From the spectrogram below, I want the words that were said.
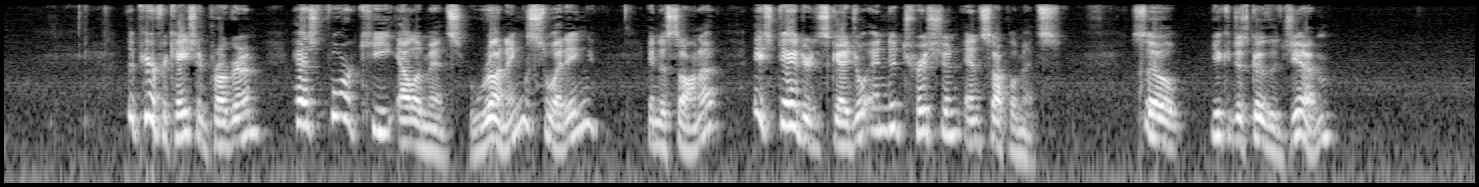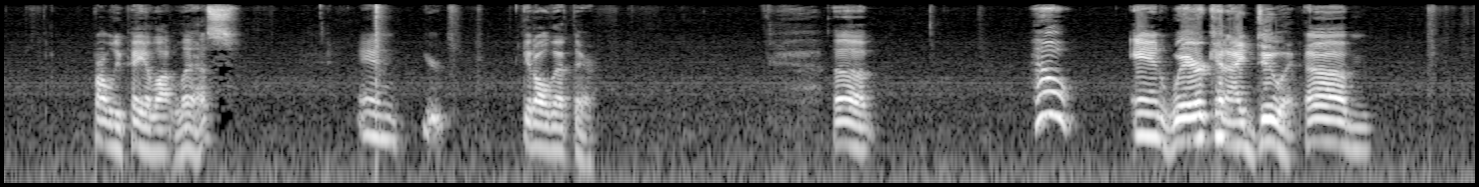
The purification program has four key elements running, sweating in the sauna, a standard schedule, and nutrition and supplements. So you could just go to the gym, probably pay a lot less, and you get all that there. Uh, how and where can I do it? Um,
